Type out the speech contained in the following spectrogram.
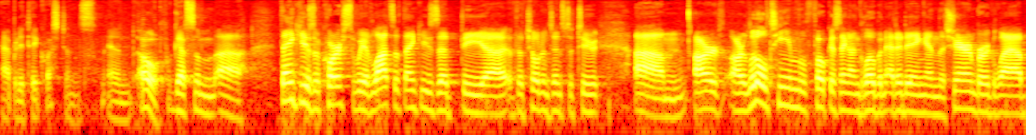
Happy to take questions. And oh, we've got some uh, thank yous, of course. We have lots of thank yous at the, uh, the Children's Institute. Um, our, our little team focusing on Globin editing and the Scharenberg lab,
